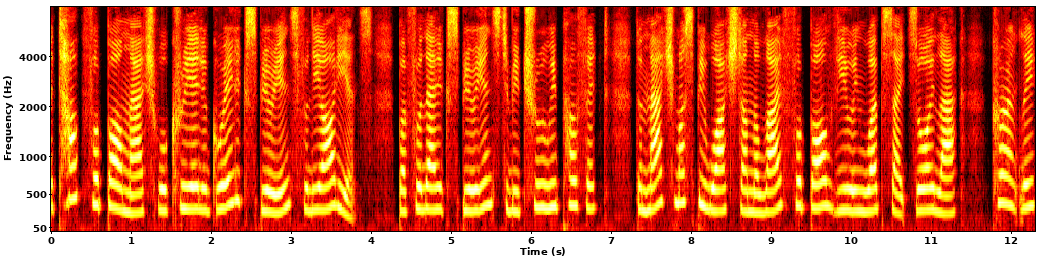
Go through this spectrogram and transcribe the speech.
A top football match will create a great experience for the audience, but for that experience to be truly perfect, the match must be watched on the live football viewing website Xoilac. Currently,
